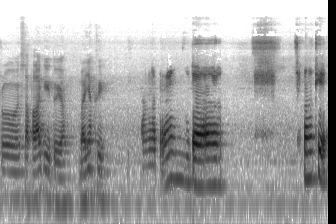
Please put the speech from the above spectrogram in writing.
terus apa lagi itu ya? Banyak sih. Tangerang ada siapa lagi ya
